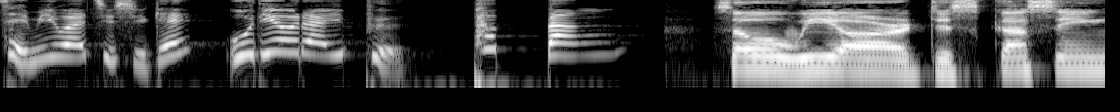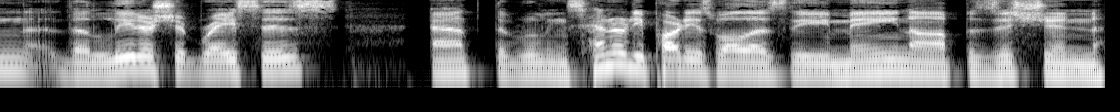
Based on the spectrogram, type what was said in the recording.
재미와 지식의 오디오 라이프 팝빵 So we are discussing the leadership races at the ruling Saenuri Party as well as the main opposition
